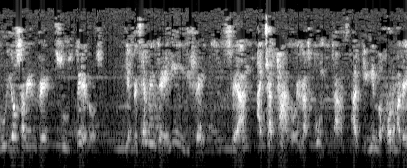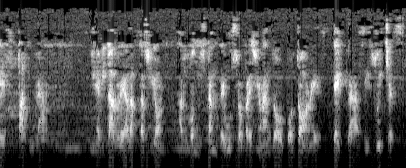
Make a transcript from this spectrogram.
Curiosamente, sus dedos, y especialmente el índice, se han achatado en las puntas, adquiriendo forma de espátula. Inevitable adaptación a su constante uso presionando botones, teclas y switches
